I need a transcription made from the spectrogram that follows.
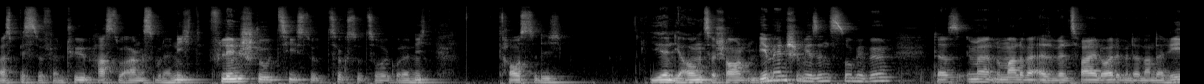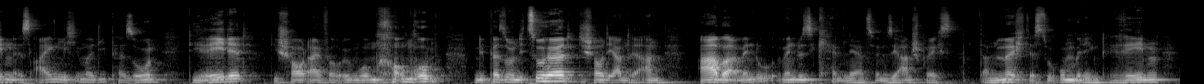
was bist du für ein Typ, hast du Angst oder nicht, flinchst du, ziehst du, zuckst du zurück oder nicht, traust du dich, ihr in die Augen zu schauen. Und wir Menschen, wir sind es so gewöhnt, dass immer normalerweise, also wenn zwei Leute miteinander reden, ist eigentlich immer die Person, die redet, die schaut einfach irgendwo im Raum rum und die Person, die zuhört, die schaut die andere an. Aber wenn du, wenn du sie kennenlernst, wenn du sie ansprichst, dann möchtest du unbedingt reden,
